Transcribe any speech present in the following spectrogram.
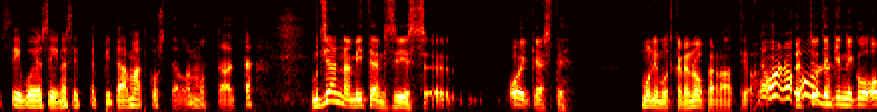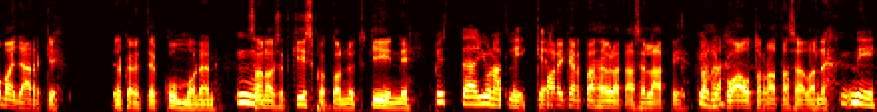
siivuja siinä sitten pitää matkustella. Mutta että, Mutta jännä, miten siis oikeasti monimutkainen operaatio. No on, Et on. jotenkin niin kuin oma järki, joka nyt ei ole kummonen, mm. sanoisi, että kiskot on nyt kiinni. pistetään junat liikkeelle. Pari kertaa höylätään sen läpi. Kyllä. Vähän kuin autorata sellainen Niin,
